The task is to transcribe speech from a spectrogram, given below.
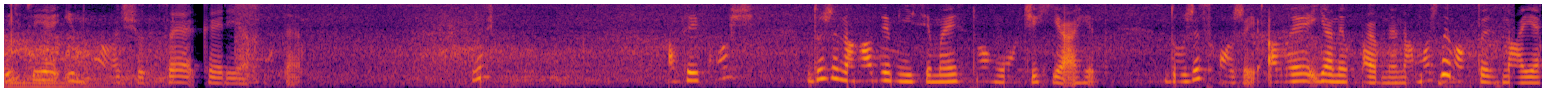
листю я і думала, що це керія буде. Ну, а цей кущ дуже нагадує мені сімейство вовчих ягід. Дуже схожий, але я не впевнена. Можливо, хтось знає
